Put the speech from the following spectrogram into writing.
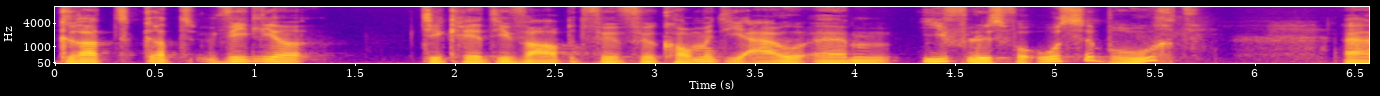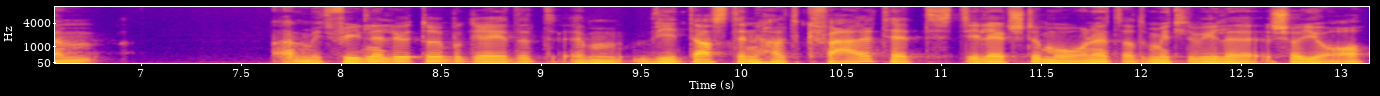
gerade weil ja die kreative Arbeit für, für Comedy auch ähm, Einfluss von außen braucht, ähm, habe mit vielen Leuten darüber geredet, ähm, wie das denn halt gefällt hat die letzten Monate oder mittlerweile schon Jahr.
